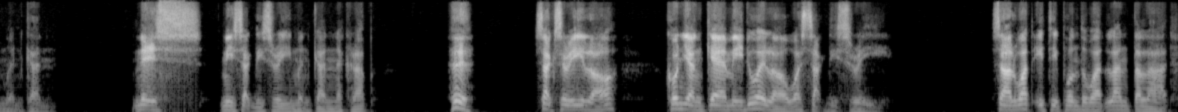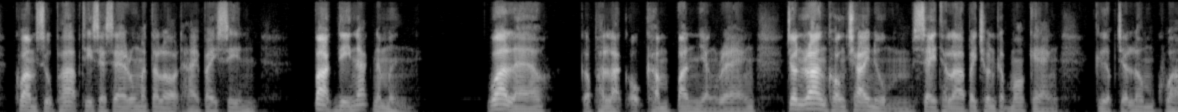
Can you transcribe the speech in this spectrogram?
เหมือนกันนิสมีศักดิสรีเหมือนกันนะครับเฮ้ศักดิสรีเหรอ คนอย่างแกมีด้วยเหรอว่าศักดิสรี สารวัตรอิทธิพลตวัดลั่นตลาด ความสุภาพที่แสแสลงมาตลอดหายไปสิน้น ปากดีนักนะมึง ว่าแล้วก็ผลักอกคำปันอย่างแรง จนร่างของชายหนุ่มเซทลาไปชนกับหม้อแกง เกือบจะล้มคว่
